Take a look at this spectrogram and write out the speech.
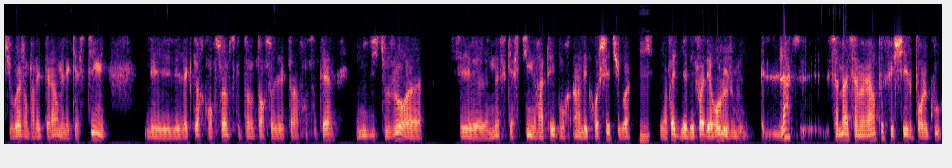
tu vois, j'en parlais tout à l'heure, mais les castings, les, les acteurs qu'on reçoit, parce que de temps en temps sur les acteurs à France Inter, ils nous disent toujours euh, c'est euh, neuf castings ratés pour un décroché, tu vois. Mm. Et en fait, il y a des fois des rôles où je me, là, ça m'a, ça m'avait un peu fait chier pour le coup.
